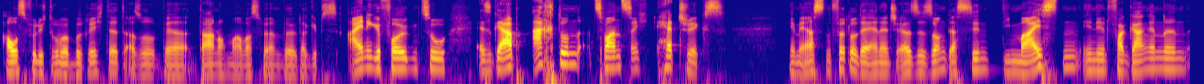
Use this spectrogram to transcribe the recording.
ausführlich darüber berichtet. Also wer da nochmal was hören will, da gibt es einige Folgen zu. Es gab 28 Hattricks im ersten Viertel der NHL-Saison. Das sind die meisten in den vergangenen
